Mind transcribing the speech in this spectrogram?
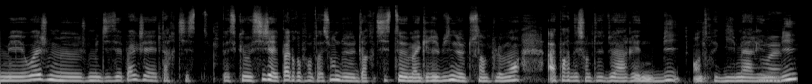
Mais ouais, je me, je me disais pas que j'allais être artiste. Parce que aussi, j'avais pas de représentation d'artistes maghrébines, tout simplement, à part des chanteuses de RB, entre guillemets RB,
